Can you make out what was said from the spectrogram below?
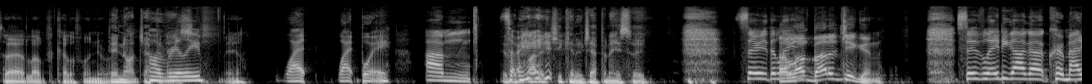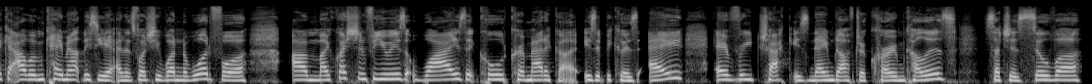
say I love California. Rolls. They're not Japanese. Oh, really? Yeah. White white boy. Um, They're the sorry. butter chicken of Japanese food. So the I love butter chicken. so the Lady Gaga Chromatica album came out this year, and it's what she won an award for. Um, my question for you is, why is it called Chromatica? Is it because a every track is named after chrome colors such as silver,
